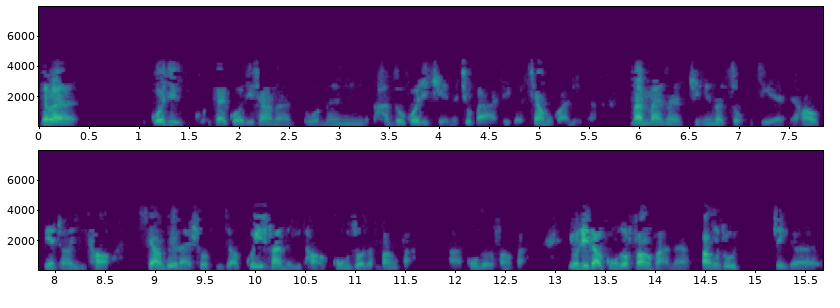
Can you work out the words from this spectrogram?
那么国际在国际上呢，我们很多国际企业呢就把这个项目管理呢慢慢的进行了总结，然后变成一套。相对来说比较规范的一套工作的方法啊，工作的方法，用这套工作方法呢，帮助这个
